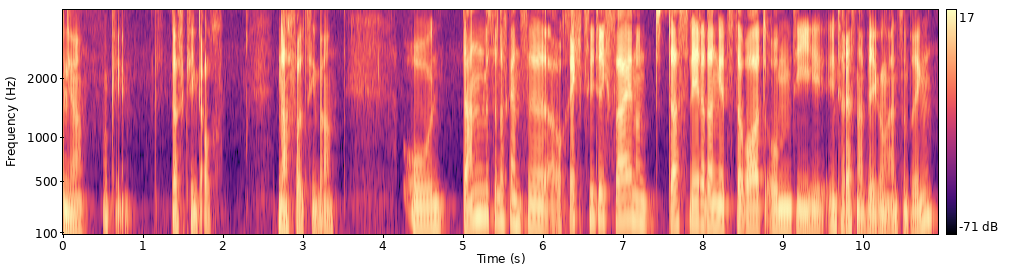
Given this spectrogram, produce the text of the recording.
Ja, okay. Das klingt auch nachvollziehbar. Und dann müsste das Ganze auch rechtswidrig sein und das wäre dann jetzt der Ort, um die Interessenabwägung anzubringen.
